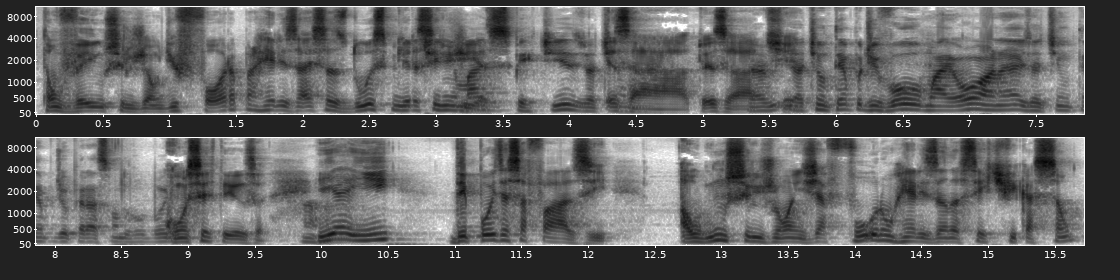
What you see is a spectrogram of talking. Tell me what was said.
Então veio um cirurgião de fora para realizar essas duas primeiras tinha cirurgias. mais expertise, já tinha. Exato, exato. Já, já, tinha um tempo de voo maior, né? Já tinha um tempo de operação do robô. Com certeza. E aí, depois dessa fase, alguns cirurgiões já foram realizando a certificação,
